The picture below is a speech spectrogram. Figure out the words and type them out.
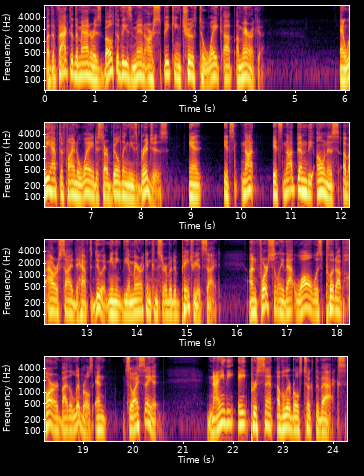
But the fact of the matter is, both of these men are speaking truth to wake up America. And we have to find a way to start building these bridges. And it's not it's not been the onus of our side to have to do it, meaning the American conservative patriot side. Unfortunately, that wall was put up hard by the liberals. And so I say it 98% of liberals took the vax.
